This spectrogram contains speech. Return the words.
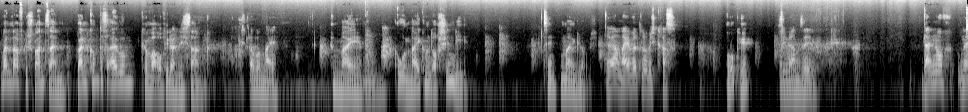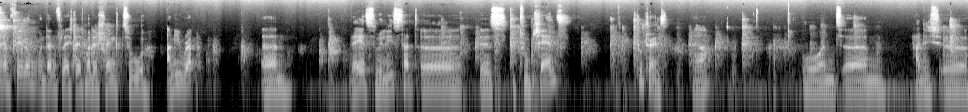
man darf gespannt sein. Wann kommt das Album? Können wir auch wieder nicht sagen. Ich glaube Mai. Im Mai. Oh, im Mai kommt auch Shindy. 10. Mai, glaube ich. Ja, Mai wird, glaube ich, krass. Okay. Wir werden sehen. Dann noch eine Empfehlung und dann vielleicht gleich mal der Schwenk zu Ami-Rap. Ähm, wer jetzt released hat, äh, ist Two Chance. Two Chains. Ja. Und ähm, hatte ich äh,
